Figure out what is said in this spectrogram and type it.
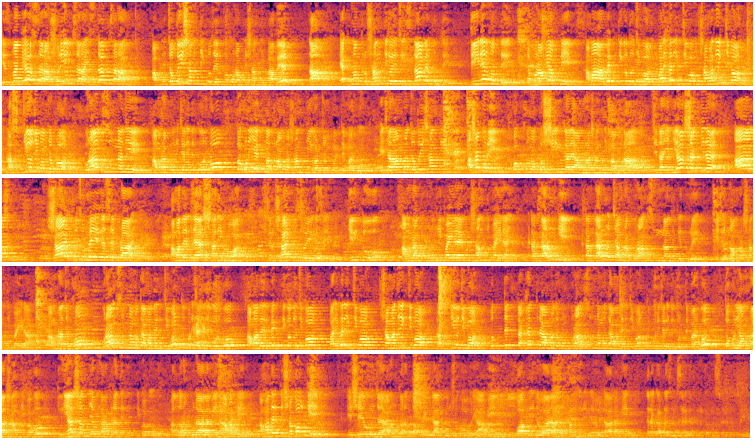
ইজমা কিয়াস ছাড়া, শরীয়ত ছাড়া, ইসলাম ছাড়া আপনি যতই শান্তি খোঁজেন তখন আপনি শান্তি পাবেন না। একমাত্র শান্তি রয়েছে ইসলামের মধ্যে। দিনের মধ্যে যখন আমি আপনি আমার ব্যক্তিগত জীবন, পারিবারিক জীবন, সামাজিক জীবন, রাষ্ট্রীয় জীবন যখন কোরআন সুন্না দিয়ে আমরা পরিচালিত করব, তখনই একমাত্র আমরা শান্তি অর্জন করতে পারব। এছাড়া আমরা যতই শান্তি, আশা করি কখনো পশ্চিমকালে আমরা শান্তি পাবো না। যেটা ইতিহাস সাক্ষী দেয়, আজ ষাট বছর হয়ে গেছে প্রায়। আমাদের দেশ স্বাধীন হওয়ার। ষাট বছর হয়ে গেছে। কিন্তু আমরা কখনো কি পাই না, এখন শান্তি পাই নাই। এটার কারণ কি? এটার কারণ হচ্ছে আমরা কোরআন সুন্না থেকে দূরে। এই জন্য আমরা শান্তি পাই না। আমরা যখন কোরআন সুন্না মতে আমাদের জীবনকে পরিচালিত করব, আমাদের ব্যক্তিগত জীবন, পারিবারিক জীবন, সামাজিক জীবন, রাষ্ট্রীয় জীবন, প্রত্যেকটা ক্ষেত্রে আমরা যখন কোরআন সুন্না মতে আমাদের জীবনকে পরিচালিত করতে পারব, তখনই আমরা শান্তি পাবো, দুনিয়ার শান্তি এবং আখেরাতের মুক্তি পাবো। আল্লাহ রাব্বুল আলামিন আমাকে, আমাদেরকে সকলকে এসে অনুযায়ী আমল করার তফিক দান করুন, সকল করি আমিন। ওয়া আখির দাওয়ানা আলহামদুলিল্লাহি আলামিন। যারা কাবলা সুসারাকাত করুন কাবলা সুসারাকাত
